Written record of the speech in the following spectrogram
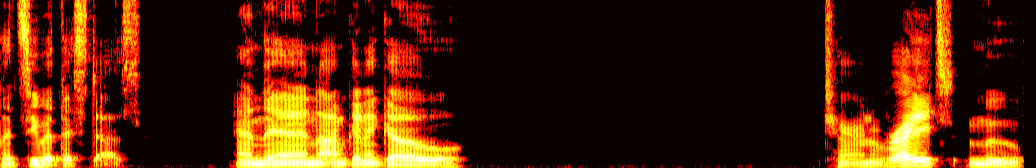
Let's see what this does. And then I'm going to go turn right, move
